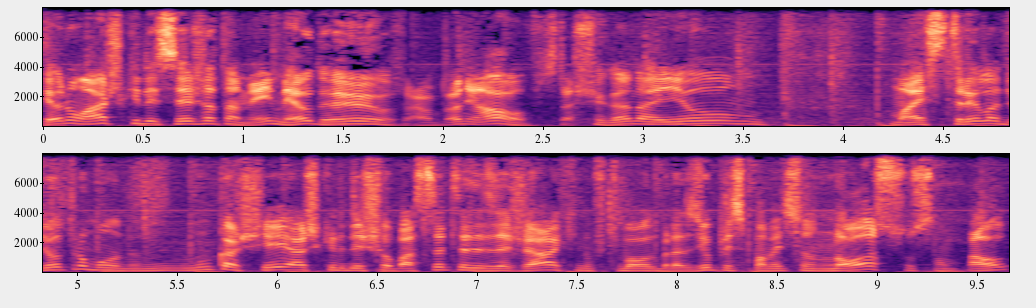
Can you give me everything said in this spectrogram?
eu não acho que ele seja também, meu Deus, é o Dani Alves, tá chegando aí um- uma estrela de outro mundo. Nunca achei, acho que ele deixou bastante a desejar aqui no futebol do Brasil, principalmente no nosso São Paulo.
